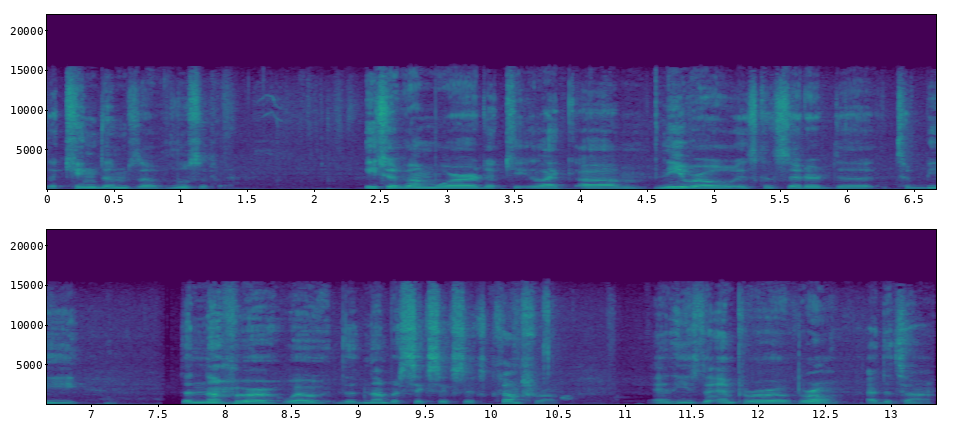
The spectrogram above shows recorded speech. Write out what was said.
the kingdoms of Lucifer. Each of them were the like um, Nero is considered the, to be the number where the number 666 comes from. And he's the emperor of Rome at the time.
